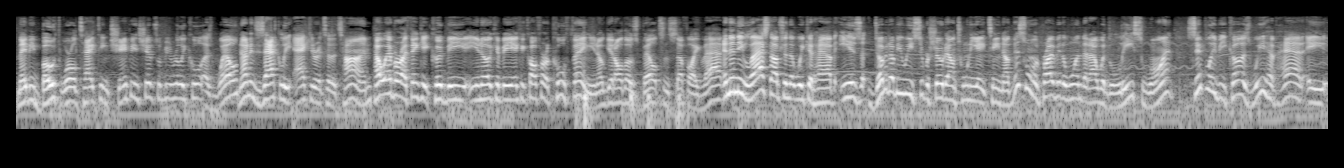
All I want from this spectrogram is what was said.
maybe both World Tag Team Championships would be really cool as well. Not exactly accurate to the time. However, I think it could be, you know, it could be, it could call for a cool thing, you know, get all those belts and stuff like that. And then the last option that we could have is WWE Super Showdown 2018. Now, this one would probably be the one that I would least want, simply because we have had a,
